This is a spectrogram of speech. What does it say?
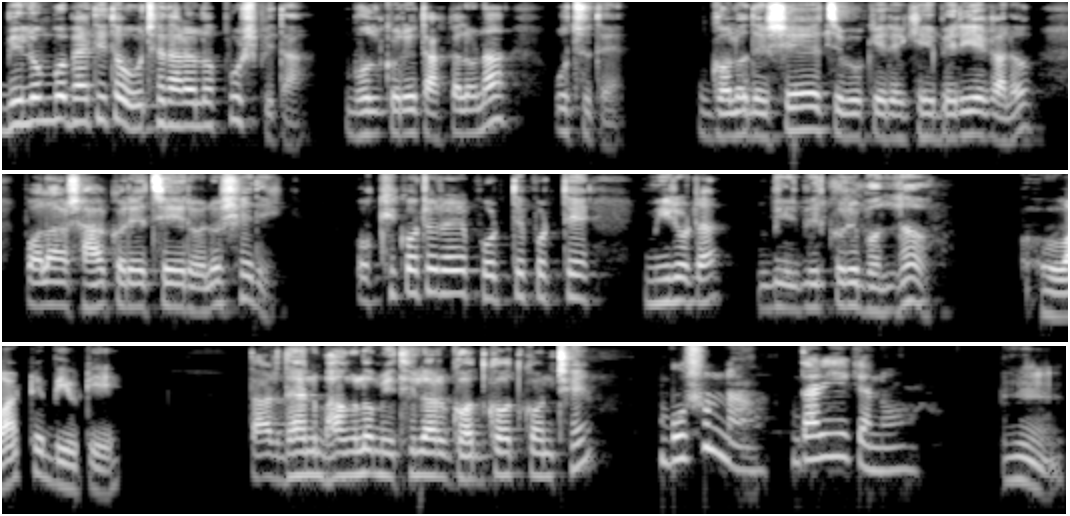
বিলম্ব ব্যতীত উঠে দাঁড়াল পুষ্পিতা। ভুল করে তাকালো না উঁচুতে। গলদেশে চিবুকে রেখে বেরিয়ে গেল। পলাশ হা করে চেয়ে রইল সেদিক। অক্ষিকটরে পড়তে পড়তে মিরোটা বিড়বিড় করে বলল হোয়াট এ বিউটি? তার ধ্যান ভাঙল মিথিলার গদগদ কণ্ঠে। বসুন না দাঁড়িয়ে কেন? হুম।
